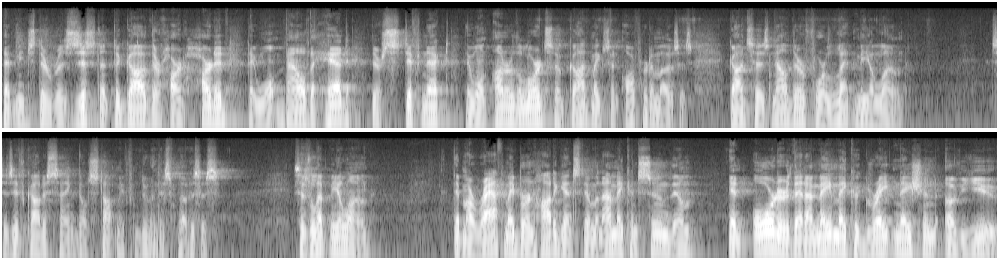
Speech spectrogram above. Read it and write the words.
That means they're resistant to God, they're hard hearted, they won't bow the head, they're stiff necked, they won't honor the Lord. So God makes an offer to Moses. God says, Now therefore let me alone. It's as if God is saying, Don't stop me from doing this, Moses. He says, Let me alone, that my wrath may burn hot against them, and I may consume them, in order that I may make a great nation of you.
